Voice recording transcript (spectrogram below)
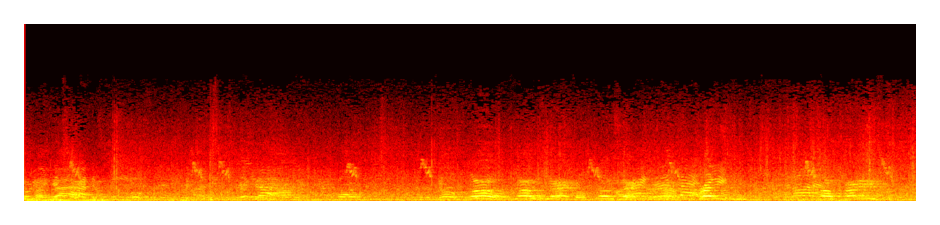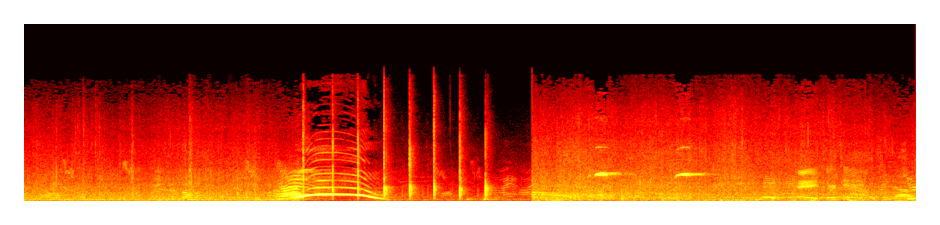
Hey, 13 out. Shoot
